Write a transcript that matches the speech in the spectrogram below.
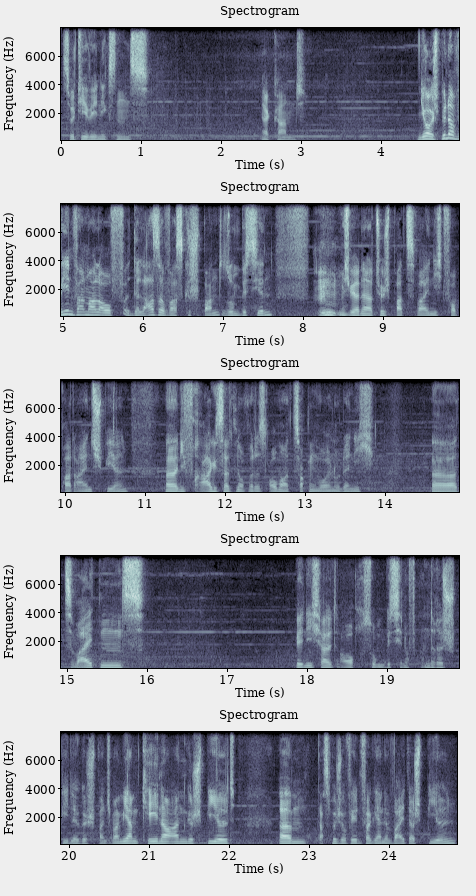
Es wird hier wenigstens erkannt. Ja, ich bin auf jeden Fall mal auf The Last of Us gespannt, so ein bisschen. Ich werde natürlich Part 2 nicht vor Part 1 spielen. Äh, die Frage ist halt nur, ob wir das auch mal zocken wollen oder nicht. Äh, zweitens bin ich halt auch so ein bisschen auf andere Spiele gespannt. Ich meine, wir haben Kena angespielt. Ähm, das würde ich auf jeden Fall gerne weiterspielen,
